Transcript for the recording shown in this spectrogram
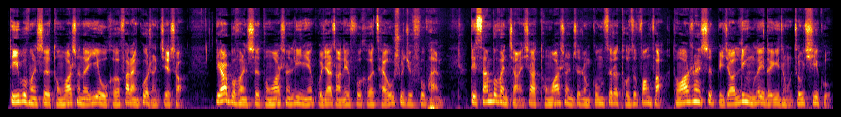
第一部分是同花顺的业务和发展过程介绍。第二部分是同花顺历年股价涨跌幅和财务数据复盘。第三部分讲一下同花顺这种公司的投资方法。同花顺是比较另类的一种周期股，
